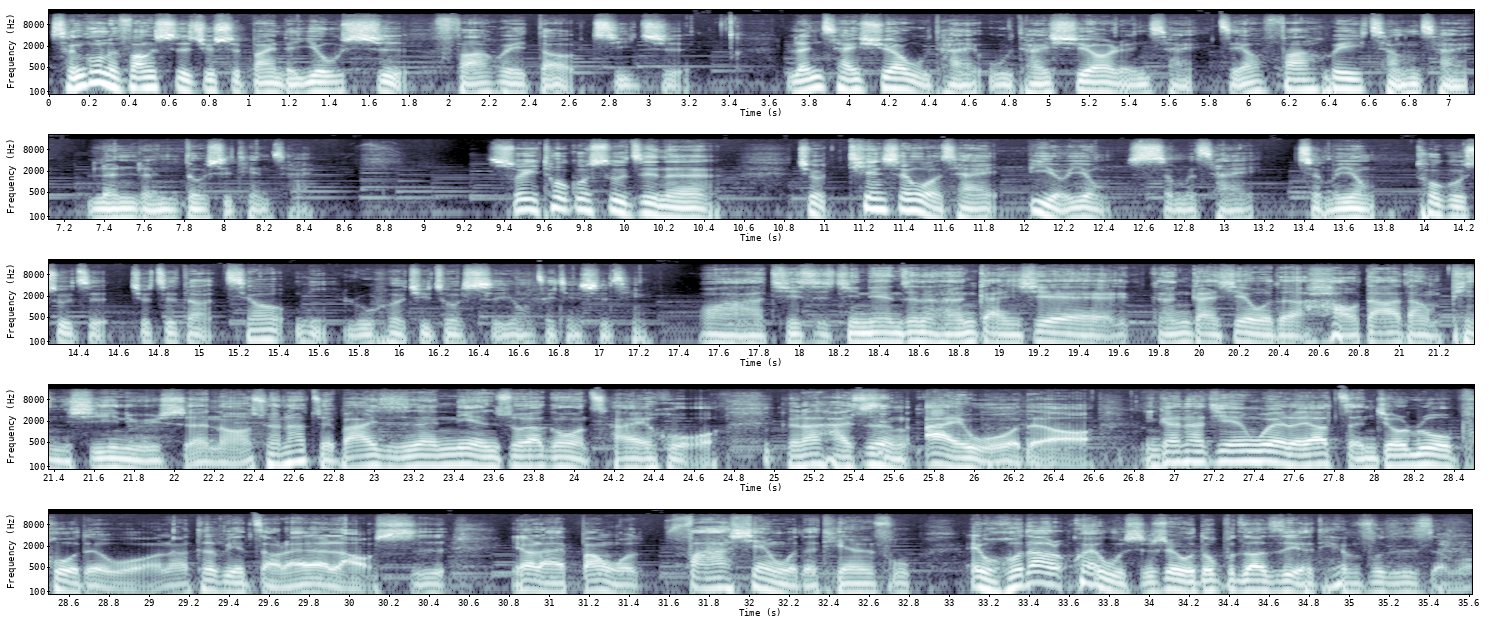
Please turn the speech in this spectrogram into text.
成功的方式就是把你的优势发挥到极致。人才需要舞台，舞台需要人才，只要发挥常才，人人都是天才。所以透过数字呢，就天生我材必有用，什么才怎么用，透过数字就知道教你如何去做使用这件事情。哇，其实今天真的很感谢，很感谢我的好搭档品溪女神哦。虽然她嘴巴一直在念说要跟我拆伙，可她还是很爱我的哦。你看她今天为了要拯救落魄的我，然后特别找来了老师，要来帮我发现我的天赋。哎、我活到快五十岁，我都不知道自己的天赋是什么、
